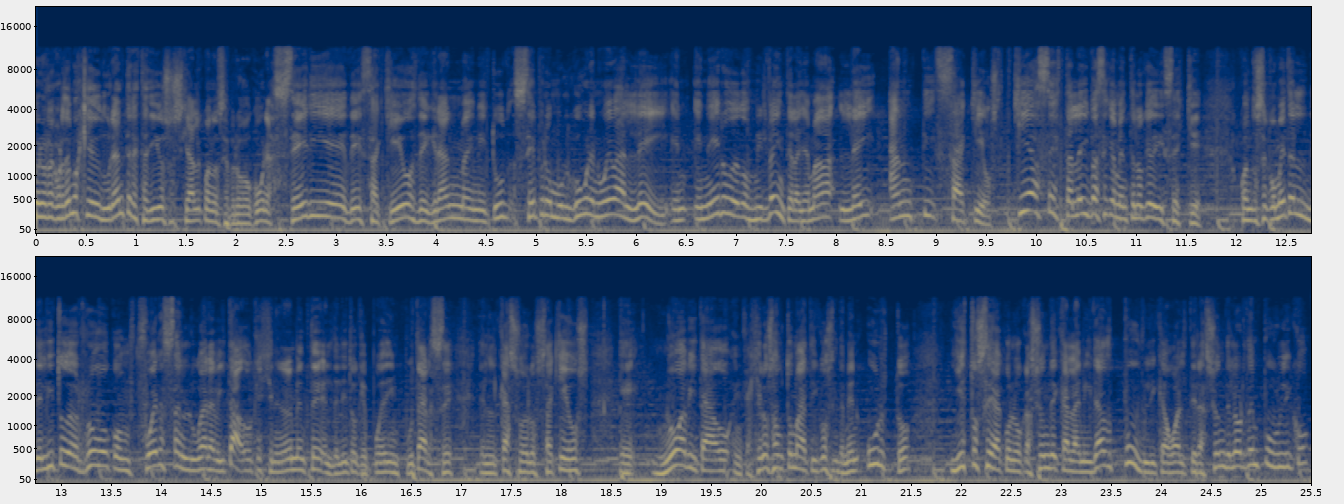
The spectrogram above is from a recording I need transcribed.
Bueno, recordemos que durante el estallido social, cuando se provocó una serie de saqueos de gran magnitud, se promulgó una nueva ley en enero de 2020, la llamada Ley Anti-Saqueos. ¿Qué hace esta ley? Básicamente lo que dice es que cuando se comete el delito de robo con fuerza en lugar habitado, que es generalmente el delito que puede imputarse en el caso de los saqueos, eh, no habitado en cajeros automáticos y también hurto, y esto sea con ocasión de calamidad pública o alteración del orden público,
